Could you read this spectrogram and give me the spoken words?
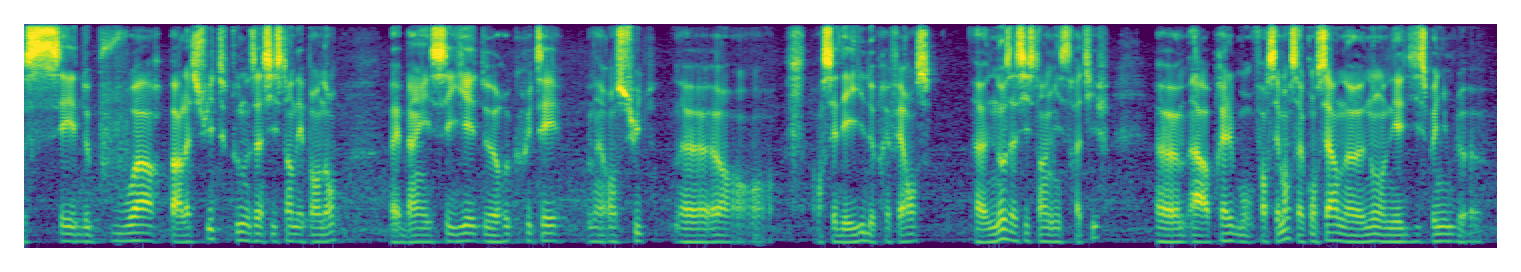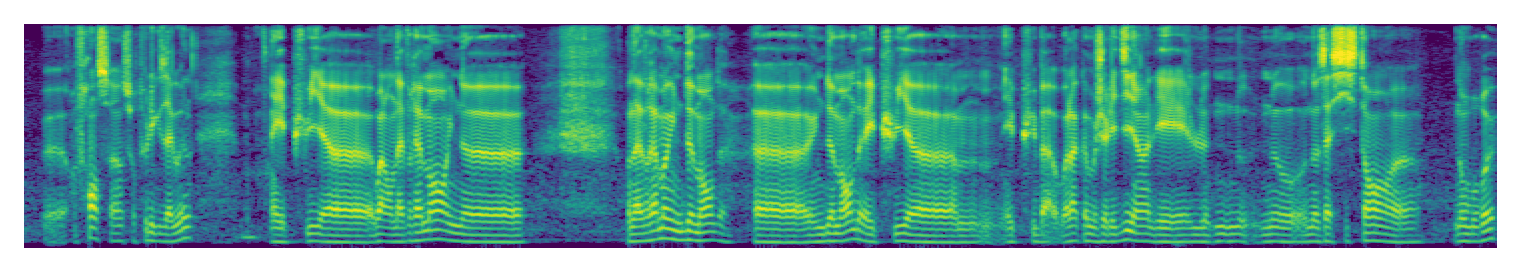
c'est de pouvoir par la suite, tous nos assistants dépendants, eh ben, essayer de recruter ensuite euh, en, CDI de préférence, euh, nos assistants administratifs. Euh, après, bon, forcément, ça concerne, nous, on est disponible en France, hein, sur tout l'Hexagone. Et puis, voilà, on a vraiment une on a vraiment une demande, une demande, et puis, et puis, bah voilà, comme je l'ai dit, hein, les, nos, nos, assistants nombreux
